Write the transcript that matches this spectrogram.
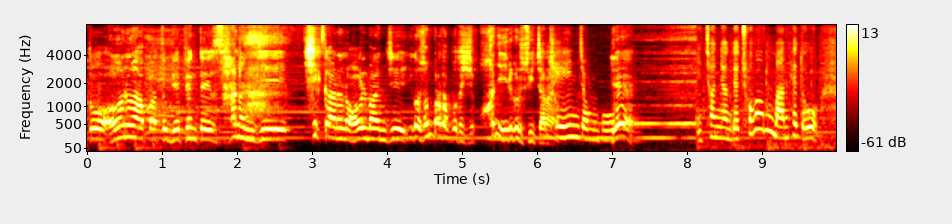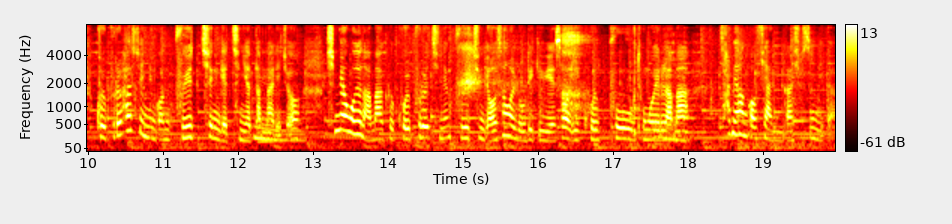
또 어느 아파트 몇 평대에서 사는지, 시가는 얼마인지 이거 손바닥 보듯이 훤히 읽을 수 있잖아요. 개인 정보. 예. 2000년대 초반만 해도 골프를 할 수 있는 건 부유층 계층이었단 음. 말이죠. 신명호는 아마 그 골프를 치는 부유층 여성을 노리기 위해서 이 골프 동호회를 아마 참여한 것이 아닌가 싶습니다.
